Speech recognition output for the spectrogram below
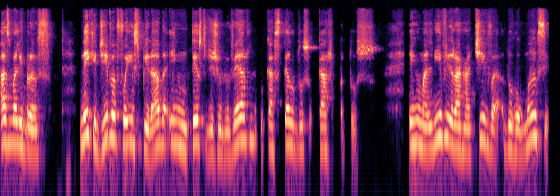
As Malibrans. Naked Diva foi inspirada em um texto de Júlio Verne, O Castelo dos Cárpatos, em uma livre narrativa do romance,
